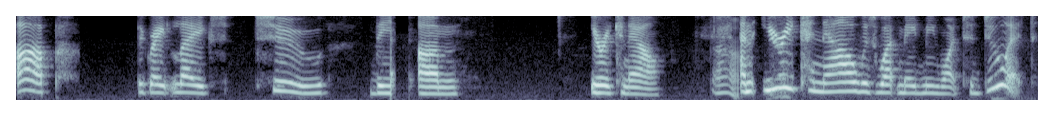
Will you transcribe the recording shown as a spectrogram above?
up the Great Lakes to the um, Erie Canal Oh. And Erie Canal was what made me want to do it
